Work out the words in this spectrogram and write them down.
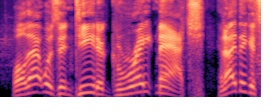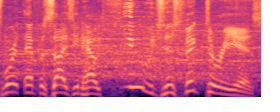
Well, that was indeed a great match, and I think it's worth emphasizing how huge this victory is.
